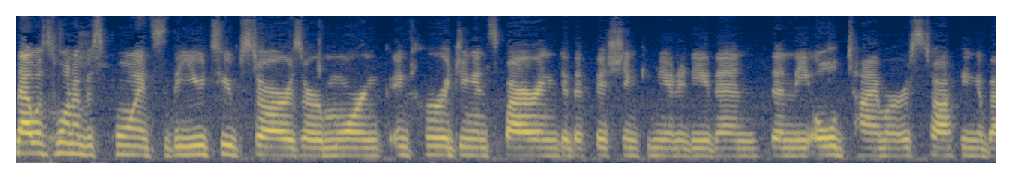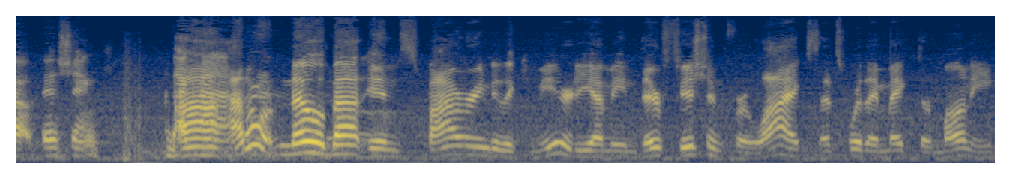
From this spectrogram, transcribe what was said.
That was one of his points. The YouTube stars are more encouraging, inspiring to the fishing community than than the old timers talking about fishing. Uh, I don't know about inspiring to the community. I mean, they're fishing for likes. That's where they make their money.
